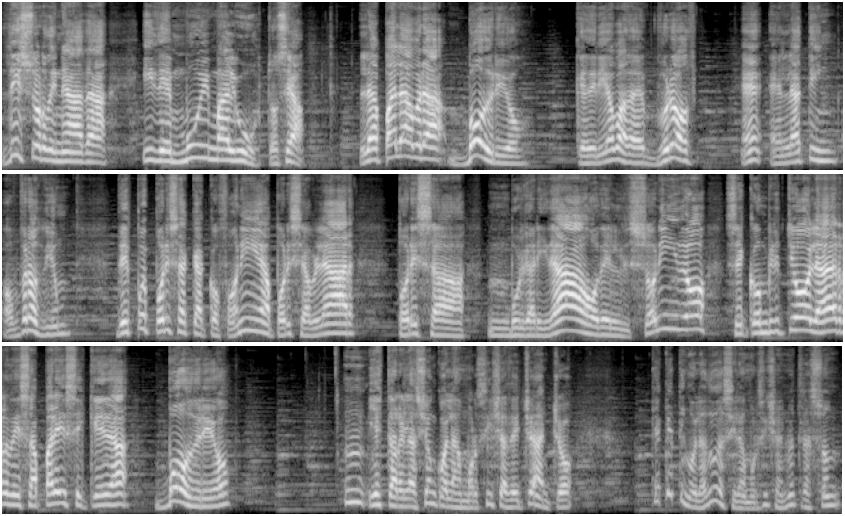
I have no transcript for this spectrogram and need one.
desordenada y de muy mal gusto. O sea, la palabra bodrio, que derivaba de brod, ¿eh? en latín, o brodium, después por esa cacofonía, por ese hablar, por esa mm, vulgaridad o del sonido, se convirtió, la R desaparece y queda bodrio. Mm, y esta relación con las morcillas de chancho, que acá tengo la duda si las morcillas nuestras son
